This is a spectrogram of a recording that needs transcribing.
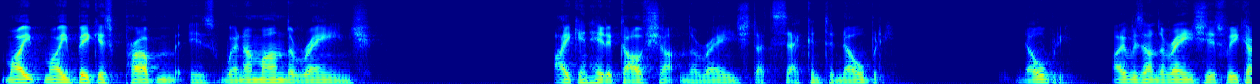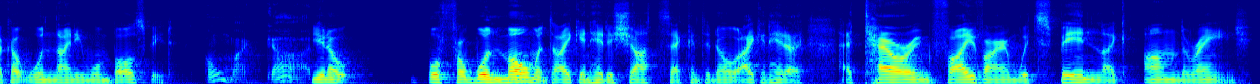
my my biggest problem is when I'm on the range. I can hit a golf shot on the range that's second to nobody. Nobody. I was on the range this week. I got 191 ball speed. Oh my God. You know, but for one moment, I can hit a shot second to no. I can hit a, a towering five iron with spin like on the range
